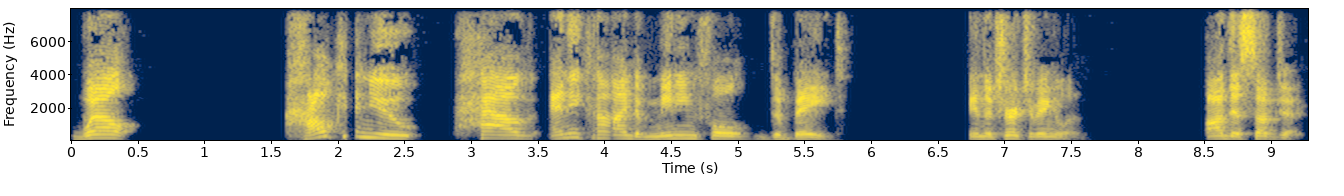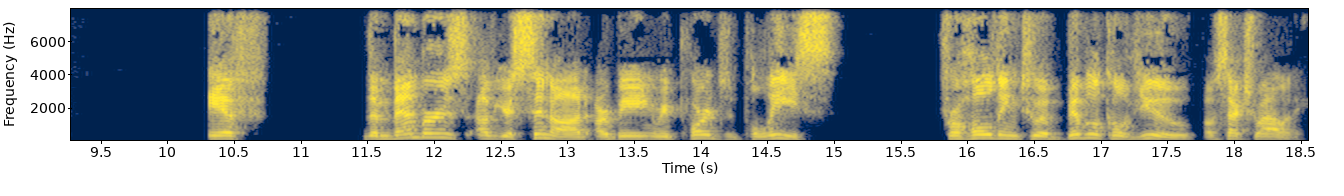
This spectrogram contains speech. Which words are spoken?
Well, how can you have any kind of meaningful debate in the Church of England on this subject if the members of your synod are being reported to police for holding to a biblical view of sexuality?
